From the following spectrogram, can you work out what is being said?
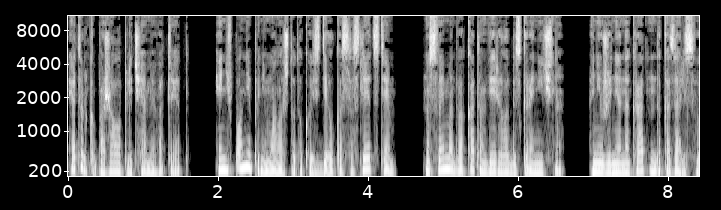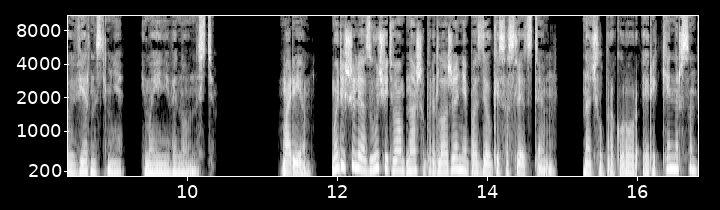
Я только пожала плечами в ответ. Я не вполне понимала, что такое сделка со следствием, но своим адвокатам верила безгранично. Они уже неоднократно доказали свою верность мне и моей невиновности. «Мария, мы решили озвучить вам наше предложение по сделке со следствием», начал прокурор Эрик Кеннерсон,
